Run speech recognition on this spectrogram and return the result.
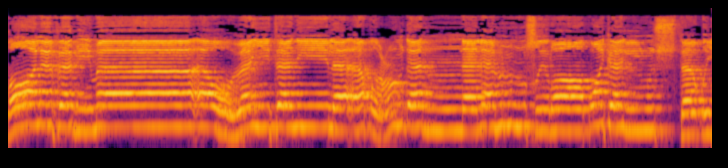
قال فبما أغويتني لأقعدن لهم صراطك المستقيم.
